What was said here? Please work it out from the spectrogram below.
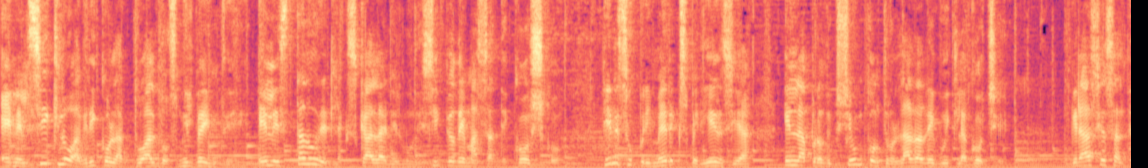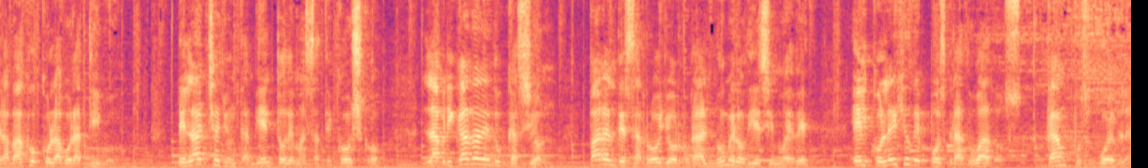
En el ciclo agrícola actual 2020, el estado de Tlaxcala en el municipio de Mazatecosco tiene su primera experiencia en la producción controlada de huitlacoche, gracias al trabajo colaborativo del H Ayuntamiento de Mazatecosco, la Brigada de Educación para el Desarrollo Rural número 19, el Colegio de Postgraduados, Campus Puebla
